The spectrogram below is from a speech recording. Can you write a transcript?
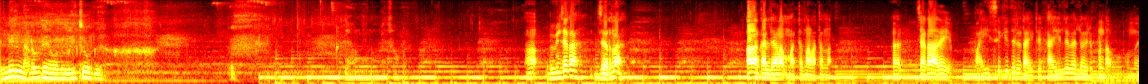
എന്തെങ്കിലും നടപടിയാവും ഒന്ന് വിളിച്ചു നോക്ക്. അല്ല, ഒന്ന് വിളിച്ചു നോക്ക്. ആ ബിബിൻ ചേട്ടാ ജെർണ. ആ കല്യാണം മറ്റന്നാ മറ്റന്നാ ചേട്ടാ അതെ പൈസക്ക് ഇതിൽ ടൈറ്റ് കയ്യിൽ വല്ലതും ഇരിപ്പുണ്ടാവോ ഒന്ന്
